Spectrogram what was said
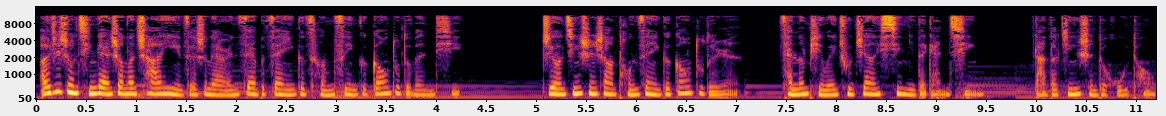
而这种情感上的差异，则是两人在不在一个层次、一个高度的问题。只有精神上同在一个高度的人，才能品味出这样细腻的感情，达到精神的互通。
